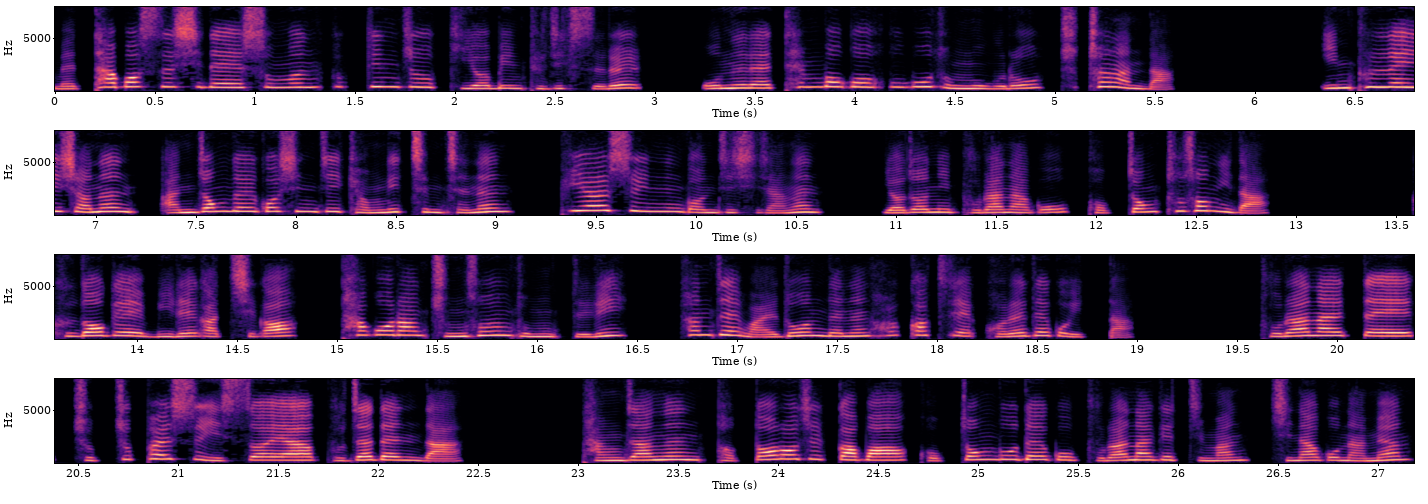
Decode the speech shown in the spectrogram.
메타버스 시대의 숨은 흑진주 기업인 뷰직스를 오늘의 템버거 후보 종목으로 추천한다. 인플레이션은 안정될 것인지 경기 침체는 피할 수 있는 건지 시장은 여전히 불안하고 걱정 투성이다. 그 덕에 미래 가치가 탁월한 중소형 종목들이 현재 말도 안 되는 헐값에 거래되고 있다. 불안할 때 줍줍할 수 있어야 부자 된다. 당장은 더 떨어질까봐 걱정도 되고 불안하겠지만 지나고 나면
